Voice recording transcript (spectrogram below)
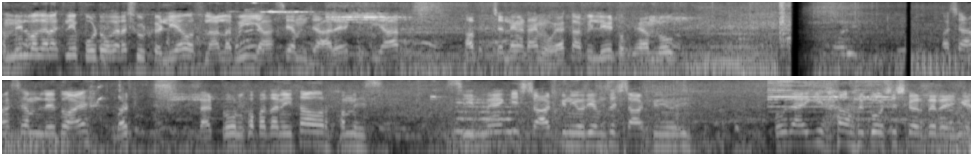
थंबनेल वगैरह के लिए फ़ोटो वगैरह शूट कर लिया और फ़िलहाल अभी यहाँ से हम जा रहे हैं क्योंकि यार अब चलने का टाइम हो गया, काफ़ी लेट हो गया हम लोग। अचानक से हम ले तो आए बट पेट्रोल का पता नहीं था और हम इस सीन में कि स्टार्ट क्यों नहीं हो रही, हमसे स्टार्ट क्यों नहीं हो रही। हो जाएगी हर कोशिश करते रहेंगे।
